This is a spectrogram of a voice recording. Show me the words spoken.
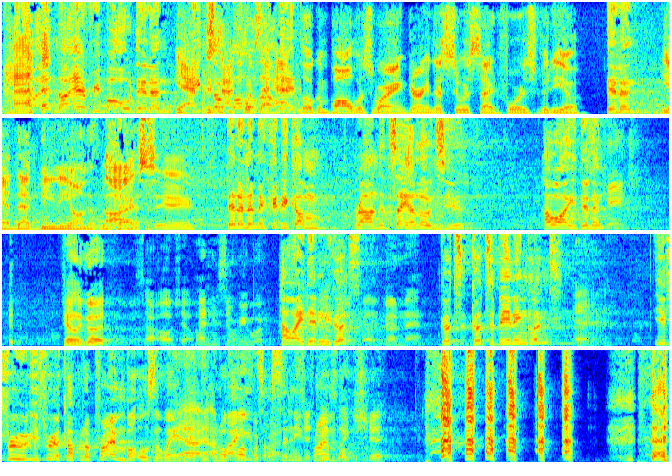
hat. Not, not every bottle, oh, Dillon. Yeah, Keep because some that's what the out hat there, Logan Paul was wearing during the Suicide Forest video. Dillon. He had that beanie on that was I that. see. Dillon, let me quickly come round and say hello to you. How are you, Dillon? Feeling good. Sorry. Oh shit. I didn't see where you were. How are you, Dillon? You good? Good, man. Good, to, good to be in England. Yeah. You threw you threw a couple of prime bottles away Yeah, I, there, I Dillon. don't Why fuck are you with prime. tossing these shit prime tastes like bottles?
